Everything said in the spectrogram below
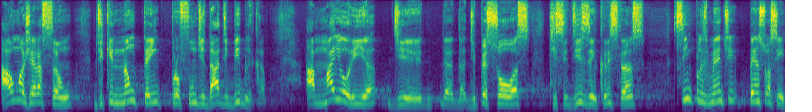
Há uma geração de que não tem profundidade bíblica. A maioria de, de, de pessoas que se dizem cristãs simplesmente pensam assim:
